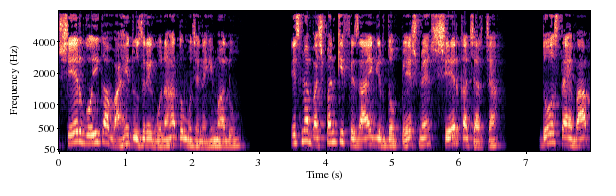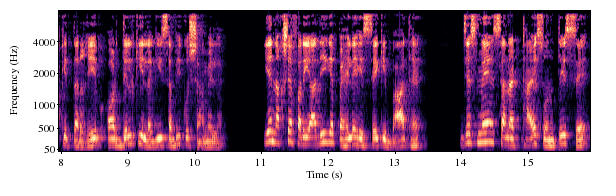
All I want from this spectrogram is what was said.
شیر گوئی کا واحد ازرے گناہ تو مجھے نہیں معلوم۔ اس میں بچپن کی فضائے گرد و پیش میں شیر کا چرچا، دوست احباب کی ترغیب اور دل کی لگی سبھی کچھ شامل ہے۔ یہ نقش فریادی کے پہلے حصے کی بات ہے، جس میں سن اٹھائیس انتیس سے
